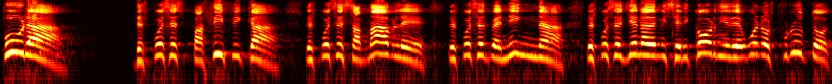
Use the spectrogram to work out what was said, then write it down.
pura. Después es pacífica, después es amable, después es benigna, después es llena de misericordia y de buenos frutos,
